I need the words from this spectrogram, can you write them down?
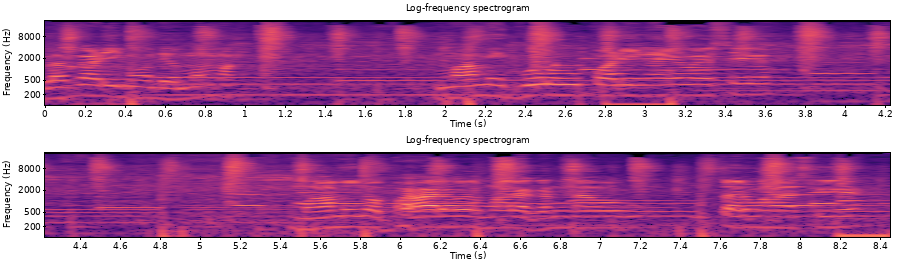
લગાડી ન દે મમ્મા મામી ગોરો ઉપાડીને આવ્યા છે. મામીનો ભાર હવે મારા ઘરના ઉતારવાના છે.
